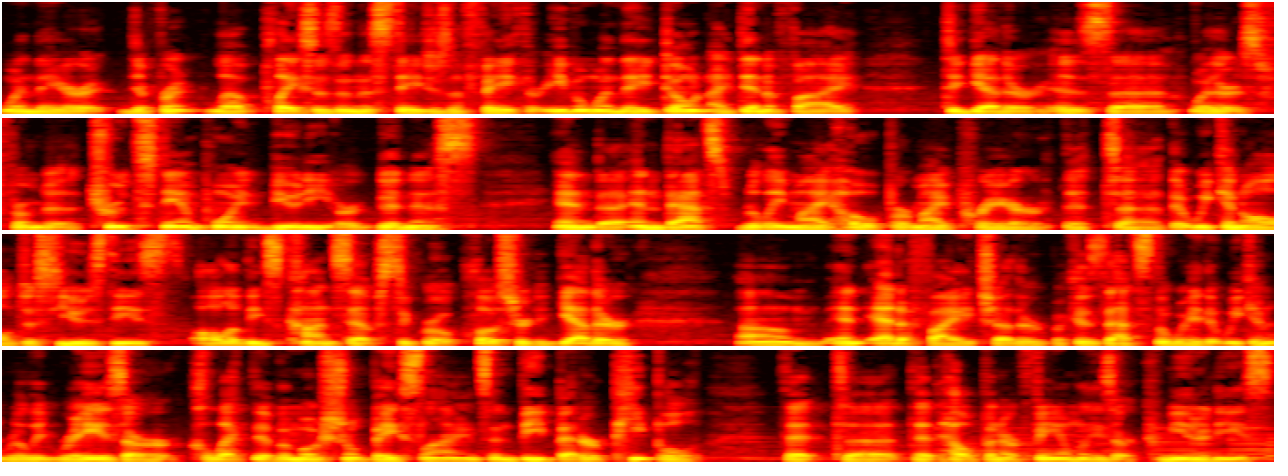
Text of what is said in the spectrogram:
when they are at different places in the stages of faith, or even when they don't identify together as uh, whether it's from a truth standpoint, beauty, or goodness. And uh, and that's really my hope or my prayer that uh, that we can all just use these all of these concepts to grow closer together um, and edify each other because that's the way that we can really raise our collective emotional baselines and be better people that uh, that help in our families, our communities,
